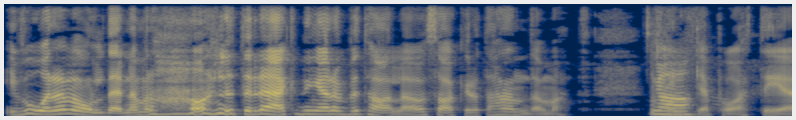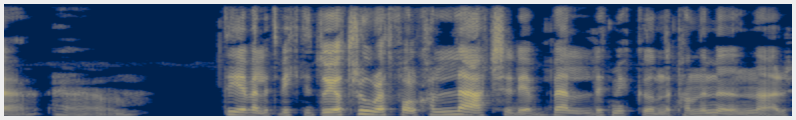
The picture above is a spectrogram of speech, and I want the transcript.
i våran ålder när man har lite räkningar att betala och saker att ta hand om att ja. tänka på att det, um, det är väldigt viktigt och jag tror att folk har lärt sig det väldigt mycket under pandemin när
